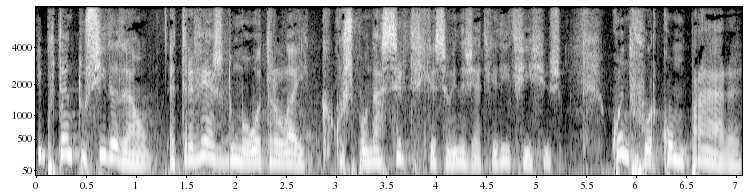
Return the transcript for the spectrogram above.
E, portanto, o cidadão, através de uma outra lei que corresponde à certificação energética de edifícios, quando for comprar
